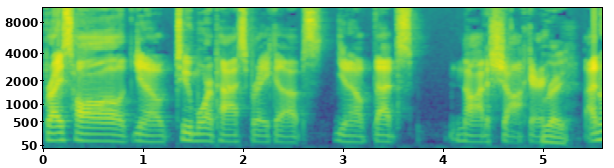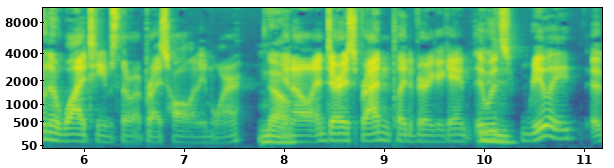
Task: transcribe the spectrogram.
Bryce Hall, you know, two more pass breakups, you know, that's not a shocker. Right. I don't know why teams throw at Bryce Hall anymore. No. You know, and Darrius Bratton played a very good game. It was really uh,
